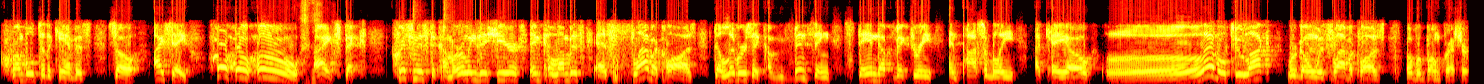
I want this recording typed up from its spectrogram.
crumbled to the canvas. So I say, ho, ho, ho! I expect Christmas to come early this year in Columbus as Slava Claus delivers a convincing stand-up victory and possibly a KO level two lock we're going with Slava Claus over Bone Crusher.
